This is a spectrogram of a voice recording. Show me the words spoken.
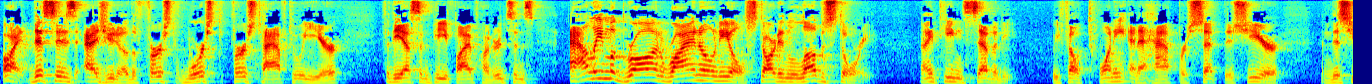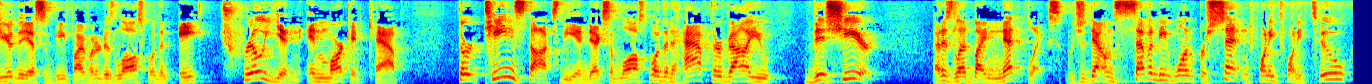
All right, this is, as you know, the first worst first half to a year for the S&P 500 since Ali McGraw and Ryan O'Neal starred in Love Story, 1970. We fell 20.5% this year. And this year, the S&P 500 has lost more than 8 trillion in market cap. 13 stocks the index have lost more than half their value this year. That is led by Netflix, which is down 71% in 2022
